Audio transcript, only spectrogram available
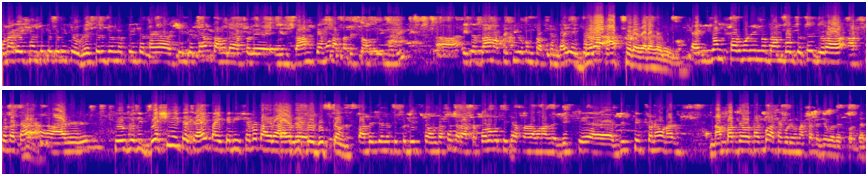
ওনার এইখান থেকে যদি কেউ রেসের জন্য কিনতে থাকা কিনতে চান তাহলে আসলে এর দাম কেমন আপনাদের সহজেই বলি। আহ, এটার দাম আপনি কীরকম চাচ্ছেন ভাই? জোড়া আটশো টাকা রাখা যাবে। একদম সর্বনিম্ন দাম বলতেছে জোড়া আটশো টাকা। আর কেউ যদি বেশি নিতে চায় পাইকারি হিসেবে তাহলে কিছু ডিসকাউন্ট তাদের জন্য কিছু ডিসকাউন্ট আছে তারা আশা পরবর্তীতে আপনারা ওনাদের ডিসক্রিপশনে ওনার নাম্বার দেওয়া থাকবে। আশা করি ওনার সাথে যোগাযোগ করবেন।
